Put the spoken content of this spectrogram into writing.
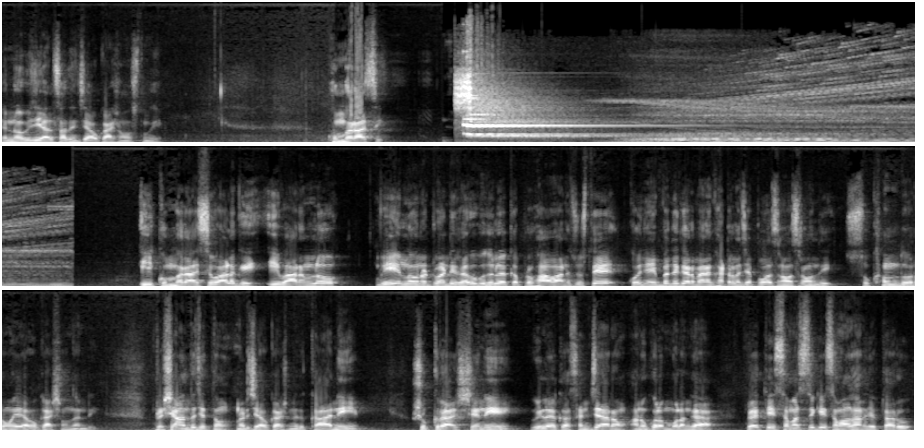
ఎన్నో విజయాలు సాధించే అవకాశం వస్తుంది. కుంభరాశి. ఈ కుంభరాశి వాళ్ళకి ఈ వారంలో వ్యయంలో ఉన్నటువంటి రవిబుధుల యొక్క ప్రభావాన్ని చూస్తే కొంచెం ఇబ్బందికరమైన ఘటనలు చెప్పవలసిన అవసరం ఉంది. సుఖం దూరం అయ్యే అవకాశం ఉందండి. ప్రశాంత చిత్తం నడిచే అవకాశం లేదు. కానీ శుక్ర శని వీళ్ళ యొక్క సంచారం అనుకూలం మూలంగా ప్రతి సమస్యకి సమాధానం చెప్తారు.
